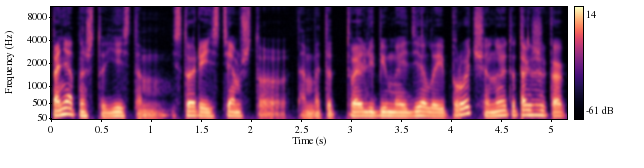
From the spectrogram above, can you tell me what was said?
Понятно, что есть там истории с тем, что там это твое любимое дело и прочее, но это так же, как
